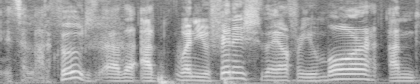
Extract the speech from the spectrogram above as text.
it's a lot of food. Uh, and when you finish, they offer you more, and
